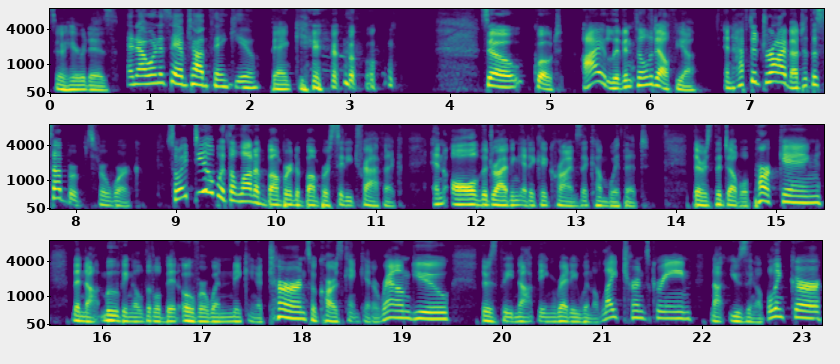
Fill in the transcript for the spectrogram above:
So here it is. And I want to say up top, thank you. Thank you. so, quote, I live in Philadelphia and have to drive out to the suburbs for work. So I deal with a lot of bumper to bumper city traffic and all the driving etiquette crimes that come with it. There's the double parking, the not moving a little bit over when making a turn so cars can't get around you. There's the not being ready when the light turns green, not using a blinker,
